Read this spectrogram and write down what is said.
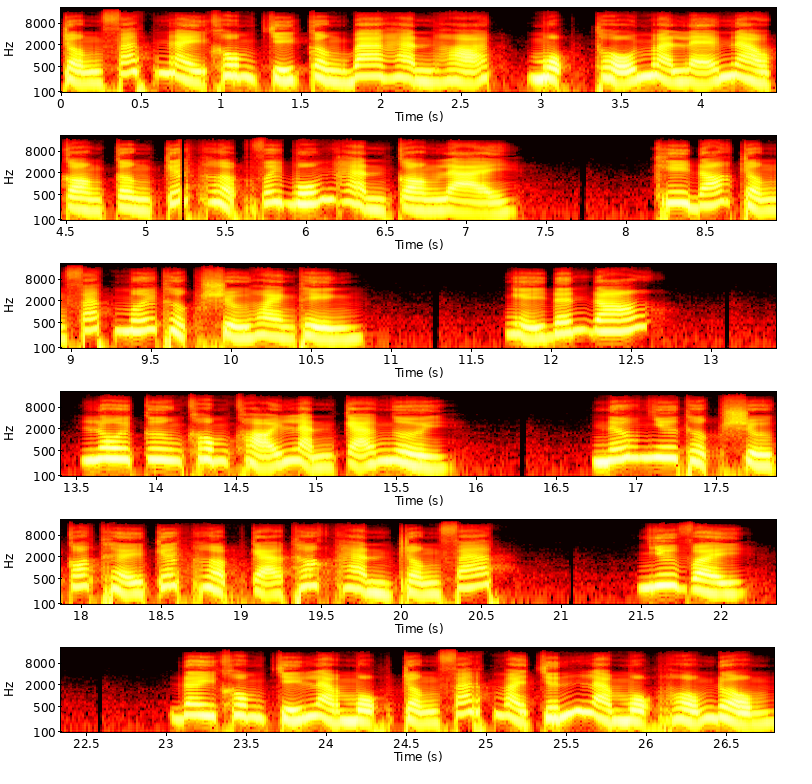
trận pháp này không chỉ cần ba hành hỏa, một thổ mà lẽ nào còn cần kết hợp với bốn hành còn lại. Khi đó trận pháp mới thực sự hoàn thiện. Nghĩ đến đó. Lôi cương không khỏi lạnh cả người. Nếu như thực sự có thể kết hợp cả thất hành trận pháp. Như vậy, đây không chỉ là một trận pháp mà chính là một hỗn độn.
